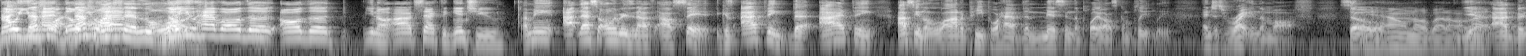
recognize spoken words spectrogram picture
I- you that's have, why- though that's you why I said Luke though Walton. you have all the all the you know odds stacked against you. I mean, I, that's the only reason I, I'll say it because I think that I think I've seen a lot of people have them missing the playoffs completely and just writing them off. So Yeah, I don't know about all yeah, that. I but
